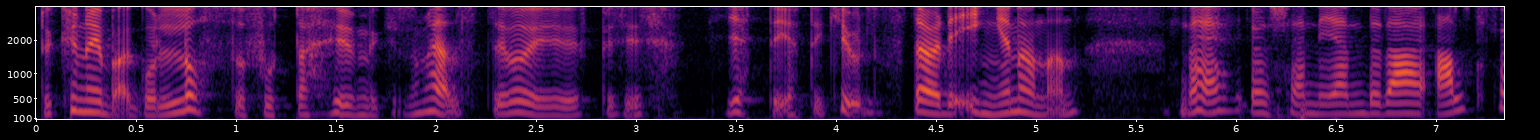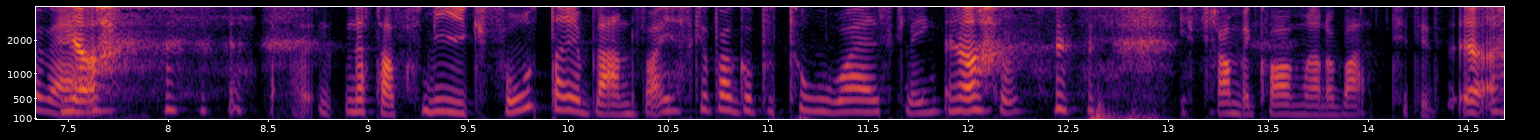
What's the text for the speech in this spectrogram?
då kunde jag bara gå loss och fota hur mycket som helst. Det var ju precis jätte, jättekul. Störde ingen annan. Nej, jag känner igen det där allt för väl. Ja. Nästan smygfotar ibland. Bara, jag ska bara gå på toa älskling. Ja. Så, fram med kameran och bara titta. Ja.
